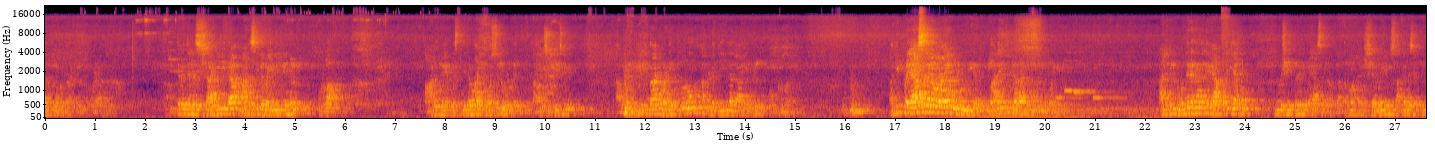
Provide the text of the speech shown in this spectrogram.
നടക്കുമ്പോഴാണ് ഇത്തരം ചില ശാരീരിക മാനസിക വൈകല്യങ്ങൾ ഉള്ള ആളുകളെ സ്ഥിരമായി ഹോസ്റ്റലുകളിൽ താമസിപ്പിച്ച് അവരുടെ ഇരുപത്തിനാല് മണിക്കൂറും അവരുടെ ജീവിതകാര്യങ്ങൾ നോക്കുന്ന അതിപ്രയാസകരമായ ഒരു ജോലിയാണ് വിമാനത്തിൽ കയറാൻ അല്ലെങ്കിൽ ഉപഗ്രഹം യാത്ര ചെയ്യാനും പക്ഷേ ഇത്രയും പ്രയാസങ്ങളുണ്ട് അത്രമാത്രം ക്ഷമയും സഹനശക്തി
